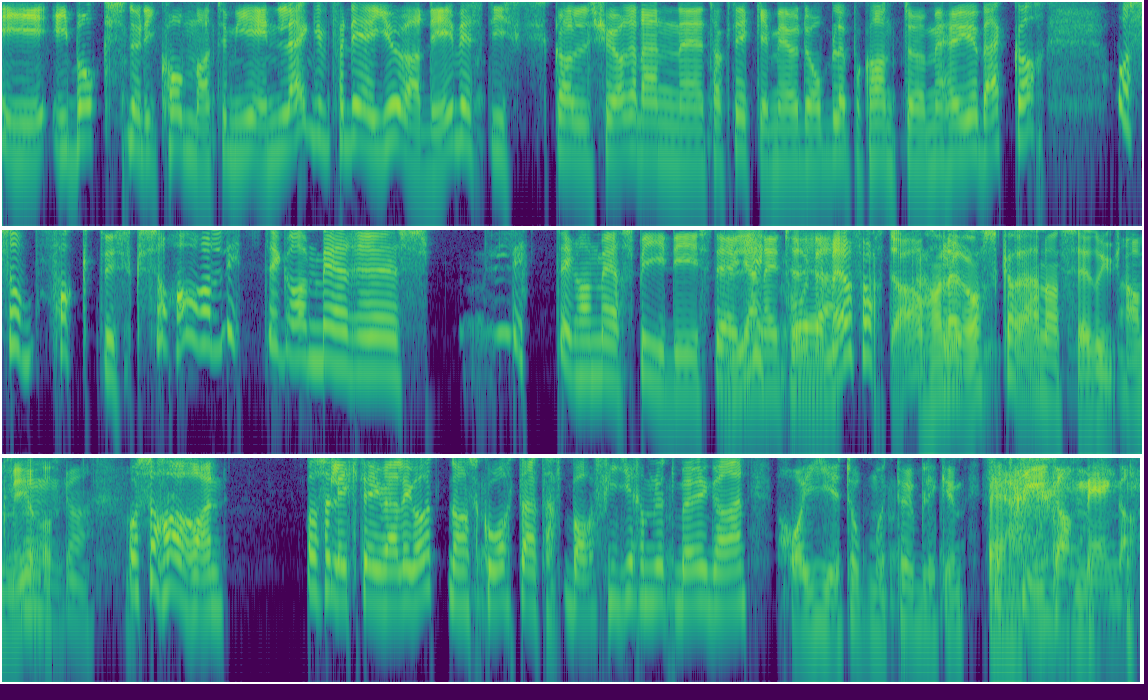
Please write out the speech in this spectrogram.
i, i boks når de kommer til mye innlegg, for det gjør de hvis de skal kjøre den eh, taktikken med å doble på kant og med høye backer. Og så faktisk så har han litt grann mer eh, Litt grann mer speed i steget enn jeg Litt eh, trodde. mer fart, ja. Han er raskere enn han ser ut. Ja, mye raskere. Og så har han og så likte jeg veldig godt når han skårte etter bare fire minutter med Øygarden. Hoiet opp mot publikum. Fikk de i gang med en gang.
